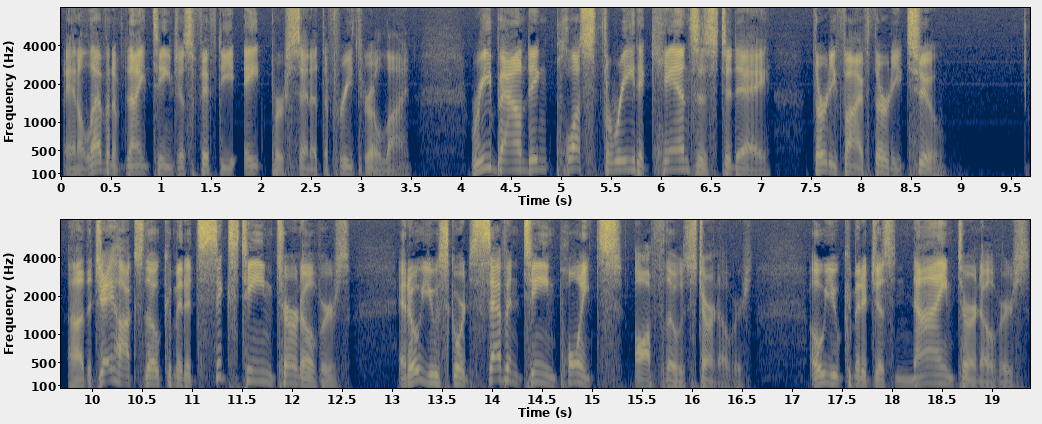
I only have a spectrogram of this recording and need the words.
And 11 of 19, just 58% at the free throw line. Rebounding plus 3 to Kansas today, 35 32. Uh, the Jayhawks, though, committed 16 turnovers, and OU scored 17 points off those turnovers. OU committed just nine turnovers,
